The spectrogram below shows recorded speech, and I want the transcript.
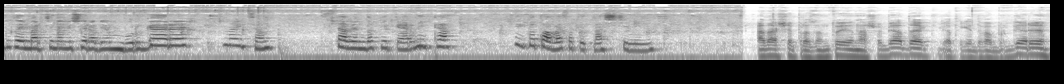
Tutaj Marcinowi się robią burgery. No i co? Stawiam do piekarnika i gotowe za 15 minut. Ada się prezentuje nasz obiadek. Ja takie dwa burgery,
